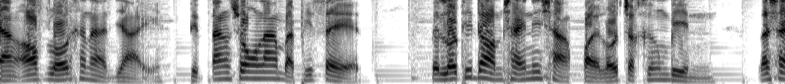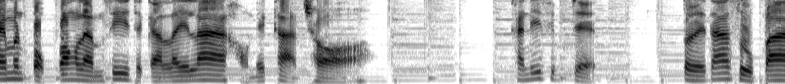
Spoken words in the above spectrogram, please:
ยางออฟโรดขนาดใหญ่ ติดตั้งช่วงล่างแบบพิเศษ เป็นรถที่ดอมใช้ในฉากปล่อยรถจากเครื่องบิน และใช้มันปกป้องแรมซี่จากการไล่ล่าของเดกาดชอ คันที่ 17 Toyota Supra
